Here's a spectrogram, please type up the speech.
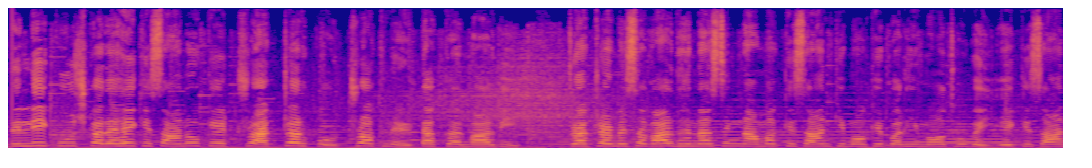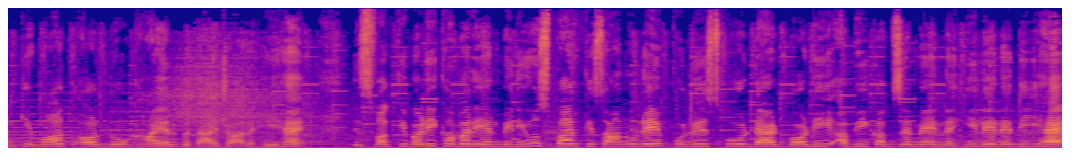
दिल्ली कूच कर रहे किसानों के ट्रैक्टर को ट्रक ने टक्कर मार दी। ट्रैक्टर में सवार धन्ना सिंह नामक किसान की मौके पर ही मौत हो गई। एक किसान की मौत और दो घायल बताए जा रहे हैं। इस वक्त की बड़ी खबर एएनबी न्यूज़ पर, किसानों ने पुलिस को डेड बॉडी अभी कब्जे में नहीं लेने दी है।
